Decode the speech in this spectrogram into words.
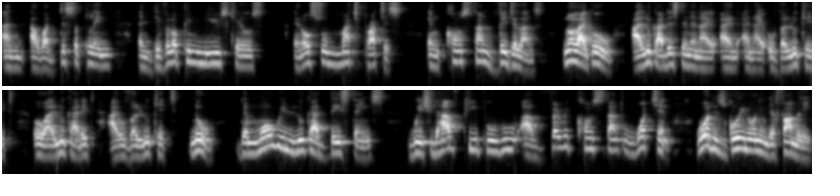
and our discipline and developing new skills and also much practice and constant vigilance. Not like, oh, I look at this thing and I and, and I overlook it. Oh, I look at it, I overlook it. No, the more we look at these things, we should have people who are very constant watching what is going on in the family,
